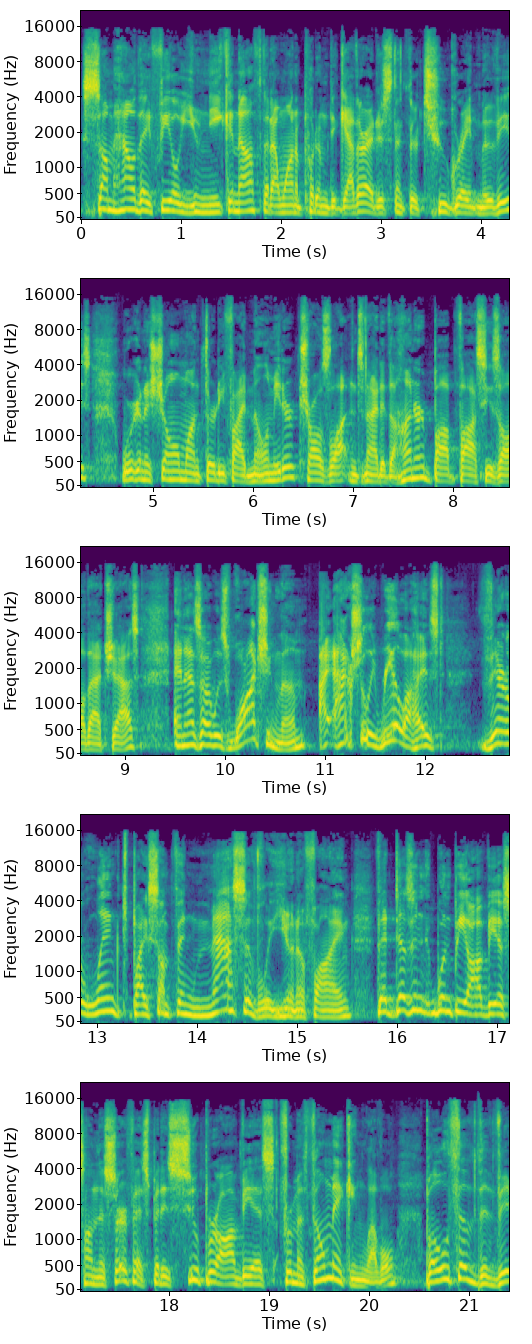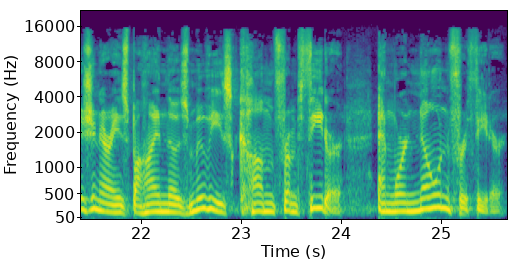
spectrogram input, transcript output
Somehow they feel unique enough that I want to put them together. I just think they're two great movies. We're going to show them on 35 millimeter. Charles Laughton's Night of the Hunter, Bob Fosse's All That Jazz. And as I was watching them, I actually realized they're linked by something massively unifying that doesn't wouldn't be obvious on the surface but is super obvious from a filmmaking level. Both of the visionaries behind those movies come from theater and were known for theater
